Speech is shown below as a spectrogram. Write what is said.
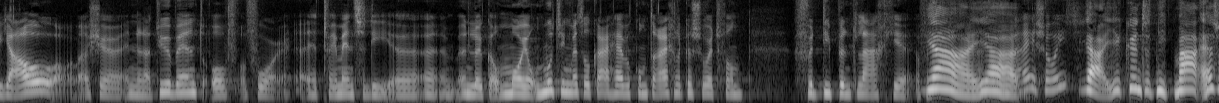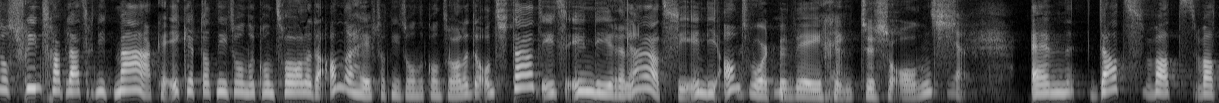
jou, als je in de natuur bent, of voor uh, twee mensen die uh, een leuke, mooie ontmoeting met elkaar hebben, komt er eigenlijk een soort van verdiepend laagje. Ja, ja. Bij, zoiets? Ja, je kunt het niet maken. Zoals vriendschap laat zich niet maken. Ik heb dat niet onder controle, de ander heeft dat niet onder controle. Er ontstaat iets in die relatie, in die antwoordbeweging tussen ons. Ja. En dat wat, wat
